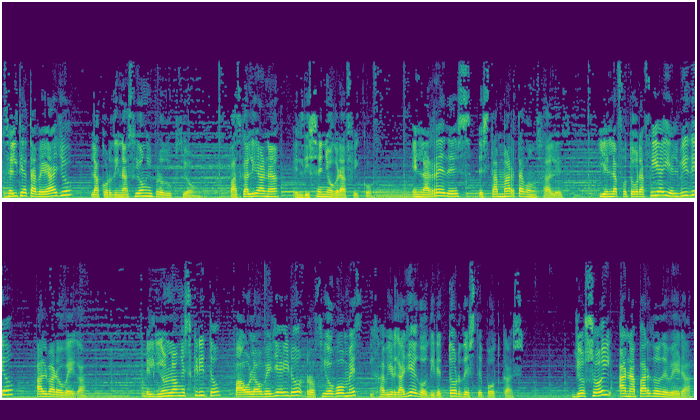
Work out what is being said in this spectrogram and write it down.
Celtia Tabeallo, la coordinación y producción. Paz Galeana, el diseño gráfico. En las redes está Marta González y en la fotografía y el vídeo Álvaro Vega. El guion lo han escrito Paola Ovelleiro, Rocío Gómez y Javier Gallego, director de este podcast. Yo soy Ana Pardo de Vera.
